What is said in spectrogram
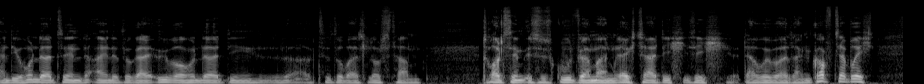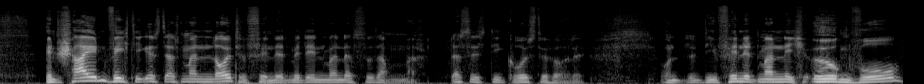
an die 100 sind, eine sogar über 100, die zu sowas Lust haben. Trotzdem ist es gut, wenn man rechtzeitig sich darüber seinen Kopf zerbricht. Entscheidend wichtig ist, dass man Leute findet, mit denen man das zusammen macht. Das ist die größte Hürde. Und die findet man nicht irgendwo,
